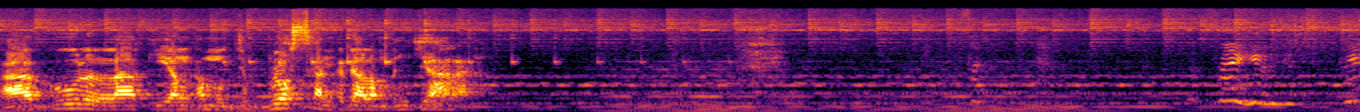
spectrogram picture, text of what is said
Aku lelaki yang kamu jebloskan ke dalam penjara. Ini. Ini.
